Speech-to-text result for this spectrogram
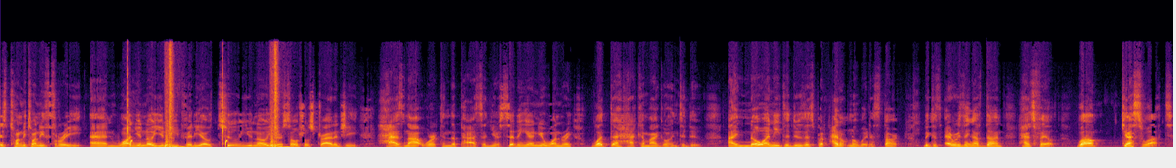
It's 2023, and one, you know you need video. Two, you know your social strategy has not worked in the past, and you're sitting here and you're wondering, what the heck am I going to do? I know I need to do this, but I don't know where to start because everything I've done has failed. Well, guess what?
